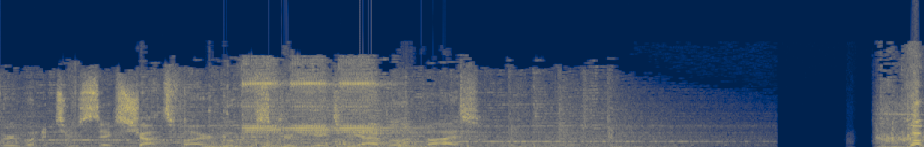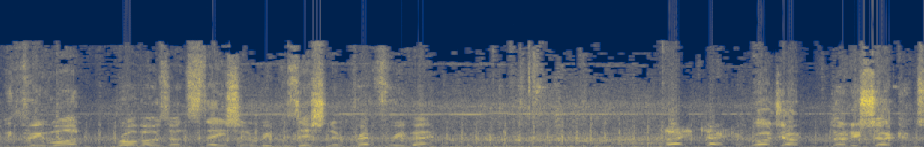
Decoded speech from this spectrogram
3126, shots fired. Move to secure the HVI, will advise. Copy 3-1. Bravo's on station. Reposition and prep for evac. 30 seconds. Roger, 30 seconds.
